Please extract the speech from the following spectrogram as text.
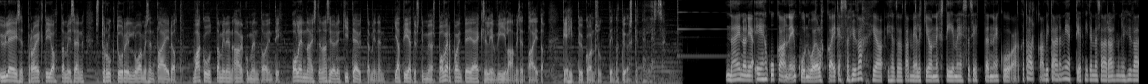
yleiset projektijohtamisen, struktuurin luomisen taidot, vakuuttaminen, argumentointi, olennaisten asioiden kiteyttäminen ja tietysti myös PowerPointien ja Excelien viilaamisen taito kehittyy konsulttina työskennellessä. Näin on ja eihän kukaan niin kuin voi olla kaikessa hyvä ja, ja tota, meilläkin onneksi tiimeissä sitten niin kuin aika tarkkaan pitää aina miettiä, että miten me saadaan sellainen hyvä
